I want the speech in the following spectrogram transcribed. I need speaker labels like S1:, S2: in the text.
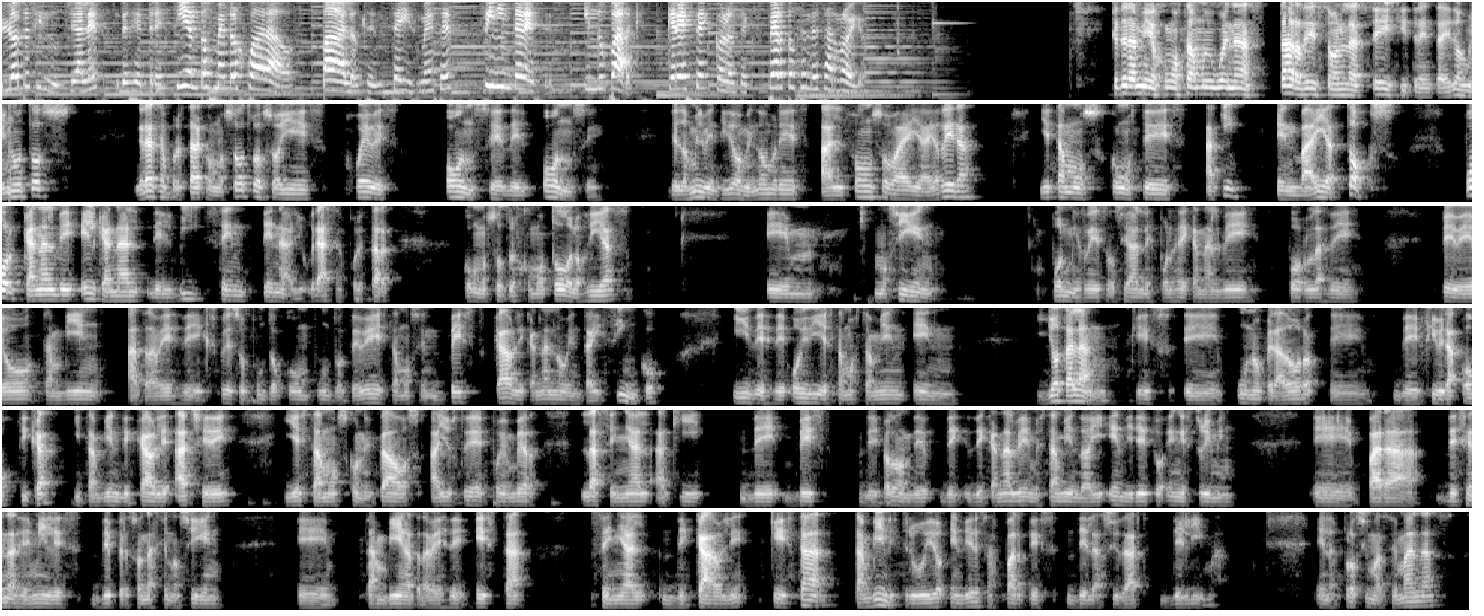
S1: lotes industriales desde 300 metros cuadrados. Págalos en 6 meses sin intereses. Indupark Crece con los expertos en desarrollo.
S2: ¿Qué tal amigos? ¿Cómo están? Muy buenas tardes. Son las 6 y 32 minutos. Gracias por estar con nosotros. Hoy es jueves 11 del 11 del 2022. Mi nombre es Alfonso Bahía Herrera y estamos con ustedes aquí en Bahía Talks por Canal B, el canal del Bicentenario. Gracias por estar con nosotros como todos los días. Em, nos siguen por mis redes sociales, por las de Canal B, por las de PBO, también a través de expreso.com.tv. Estamos en Best Cable Canal 95 y desde hoy día estamos también en Yotalan, que es eh, un operador eh, de fibra óptica y también de cable HD. Y estamos conectados. Ahí ustedes pueden ver la señal aquí de Best, de, perdón, de, Canal B, me están viendo ahí en directo, en streaming, eh, para decenas de miles de personas que nos siguen eh, también a través de esta señal de cable que está también distribuido en diversas partes de la ciudad de Lima. En las próximas semanas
